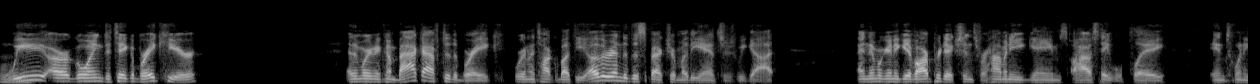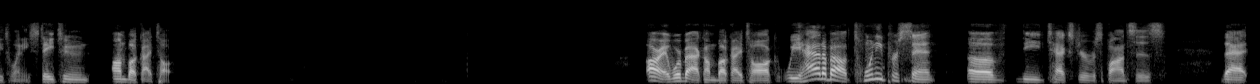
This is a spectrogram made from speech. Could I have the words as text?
Mhm. We are going to take a break here. And then we're going to come back after the break. We're going to talk about the other end of the spectrum of the answers we got. And then we're going to give our predictions for how many games Ohio State will play in 2020. Stay tuned on Buckeye Talk. All right, we're back on Buckeye Talk. We had about 20% of the texture responses that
